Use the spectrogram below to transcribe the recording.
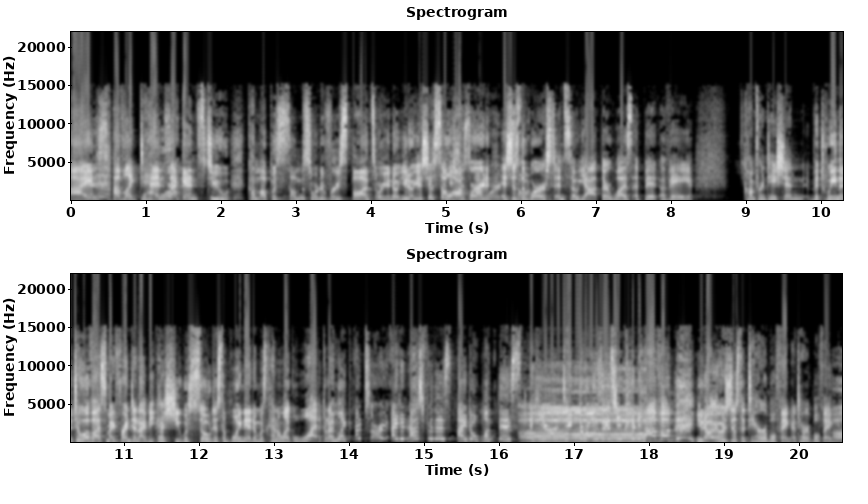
I have like 10 horrible. seconds to come up with some sort of response or, you know, you know, it's just so it's awkward. Just awkward. It's just so the worst. And so, yeah, there was a bit of a, confrontation between the two of us, my friend and I, because she was so disappointed and was kind of like, what? But I'm like, I'm sorry, I didn't ask for this. I don't want this. Oh. Here, take the roses. You can oh. have them. You know, it was just a terrible thing, a terrible thing. Oh. And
